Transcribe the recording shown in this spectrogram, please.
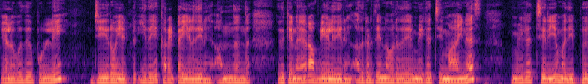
எழுபது புள்ளி ஜீரோ எட்டு. இதையே கரெக்டாக எழுதிடுங்க அந்தந்த இதுக்கு நேராக அப்படியே எழுதிடுங்க அதுக்கடுத்து என்ன வருது? மிகச்சி மைனஸ் மிகச்சிறிய மதிப்பு.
